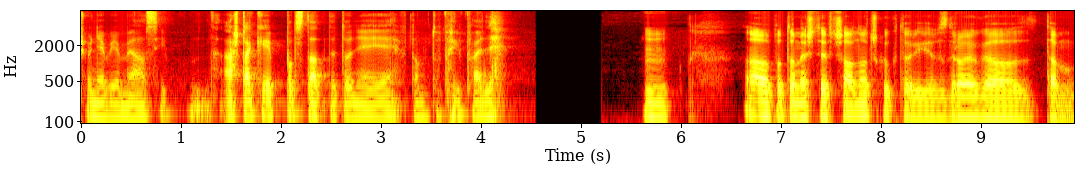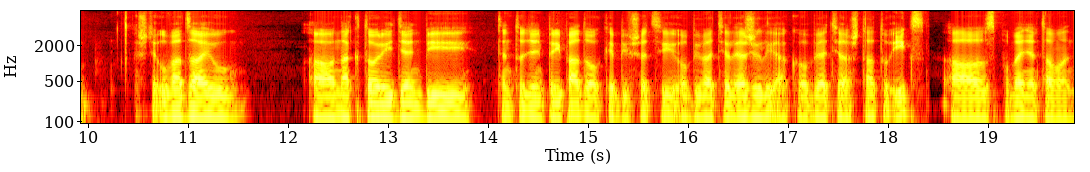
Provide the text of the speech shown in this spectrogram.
čo nevieme asi. Až také podstatné to nie je v tomto prípade. Hmm. A potom ešte v članočku, ktorý je v zdrojoch, tam ešte uvádzajú, na ktorý deň by tento deň prípadol, keby všetci obyvateľia žili ako obyvateľia štátu X. A spomeniem tam len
